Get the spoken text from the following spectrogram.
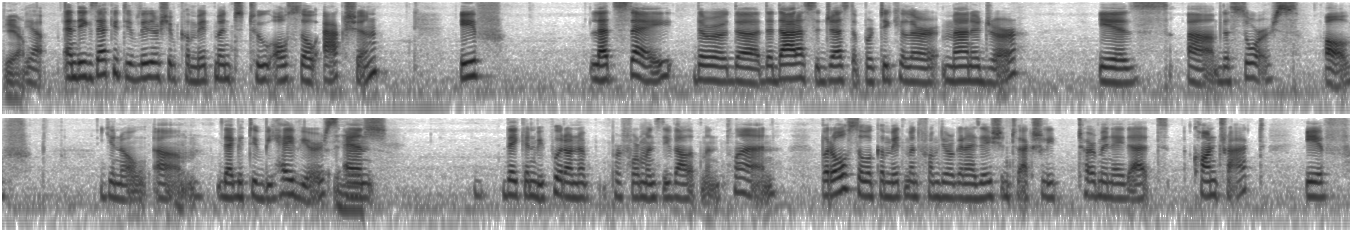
Yeah. Yeah, and the executive leadership commitment to also action. If, let's say, the the, the data suggests a particular manager is um, the source of, you know, um, negative behaviors, and they can be put on a performance development plan, but also a commitment from the organization to actually terminate that contract if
